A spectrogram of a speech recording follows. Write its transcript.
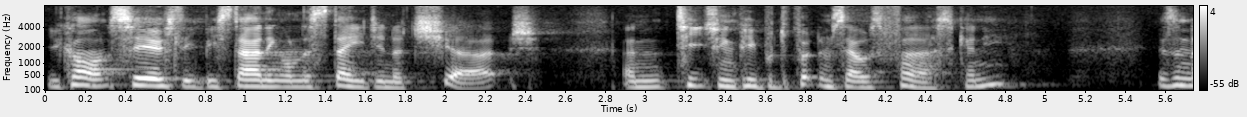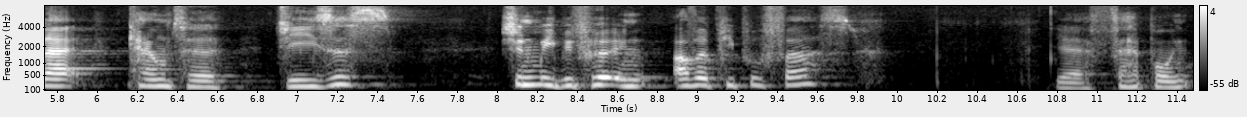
You can't seriously be standing on the stage in a church and teaching people to put themselves first, can you? Isn't that counter Jesus? Shouldn't we be putting other people first? Yeah, fair point.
